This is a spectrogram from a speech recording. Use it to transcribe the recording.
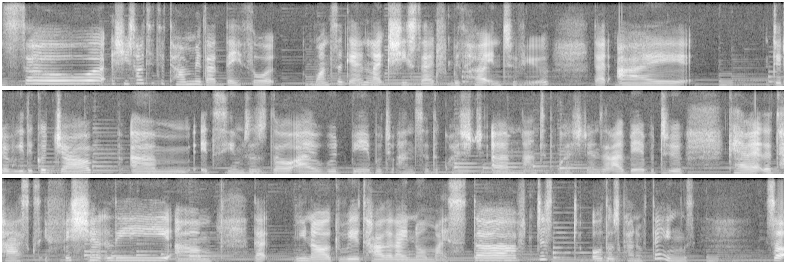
So she started to tell me that they thought, once again, like she said with her interview, that I did a really good job. Um, it seems as though I would be able to answer the question, um, answer the questions, that I'd be able to carry out the tasks efficiently. Um, that you know, I could really tell that I know my stuff, just all those kind of things. So,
